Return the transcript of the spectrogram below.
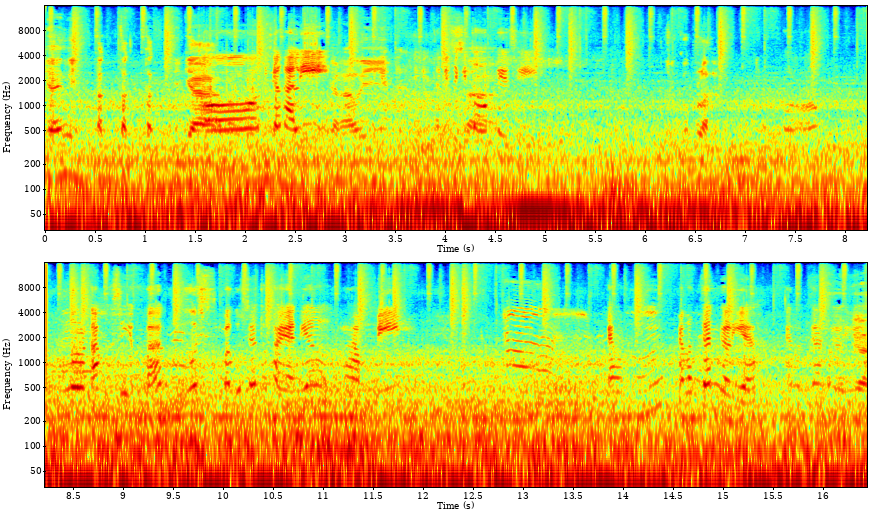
tiga tiga ini tek tek tek tiga. Oh tiga kali. Tiga kali. Tiga kali. tapi segitu oke sih. Cukup lah. Cukup. Menurut aku sih bagus. Bagusnya tuh kayak dia rapi. Hmm, elegan kali ya? Elegan kali. Ya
